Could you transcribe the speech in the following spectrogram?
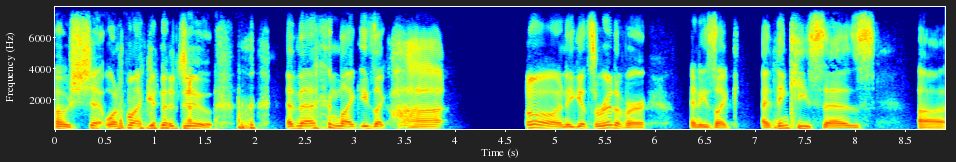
Oh shit, what am I gonna do?" and then like he's like, "Ah, oh," and he gets rid of her, and he's like, I think he says, uh,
